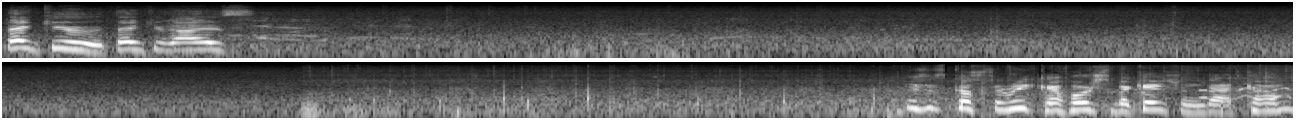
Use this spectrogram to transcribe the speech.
Thank you. Thank you guys. This is Costa Rica horsevacation.com.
